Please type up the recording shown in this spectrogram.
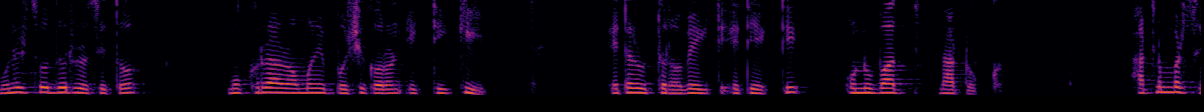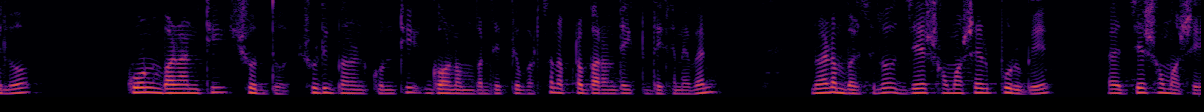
মনির চৌধুরী রচিত মুখরা রমণী বশীকরণ একটি কি? এটার উত্তর হবে এটি একটি অনুবাদ নাটক। আট নম্বর ছিল কোন বানানটি শুদ্ধ? সঠিক বানান কোনটি? গ নম্বর দেখতে পাচ্ছেন আপনার বানানটা একটু দেখে নেবেন। নয় নম্বর ছিল, যে সমাসের পূর্বে যে সমাসে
